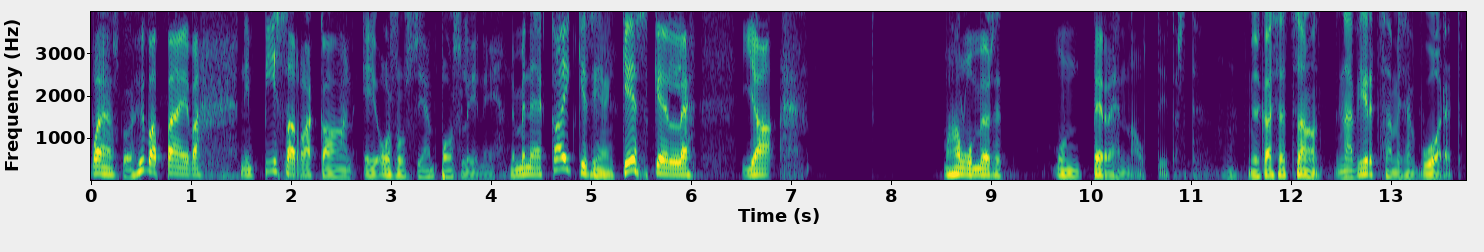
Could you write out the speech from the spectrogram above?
vaiheessa, kun on hyvä päivä, niin pisarakaan ei osu siihen posliiniin. Ne menee kaikki siihen keskelle ja mä haluan myös, että mun perhe nauttii tästä. Ja kai sä et sanonut, että nämä virtsaamisen vuodet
